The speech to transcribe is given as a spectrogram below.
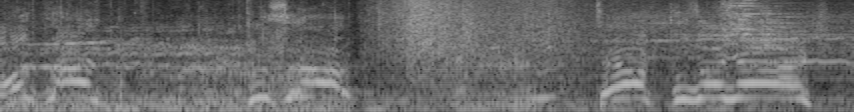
Atlan! Pusu! Teyakkuza geç!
